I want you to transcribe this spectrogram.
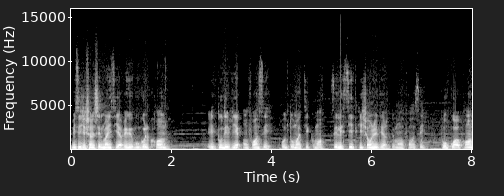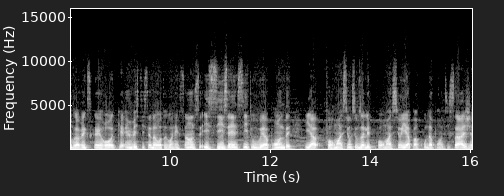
Mais si je change seulement ici avec Google Chrome, et tout devient en français automatiquement. C'est le site qui change directement en français. Pourquoi apprendre avec Skyrock? Investissez dans votre connaissance. Ici, c'est un site où vous pouvez apprendre. Il y a formation. Si vous allez formation, il y a parcours d'apprentissage.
